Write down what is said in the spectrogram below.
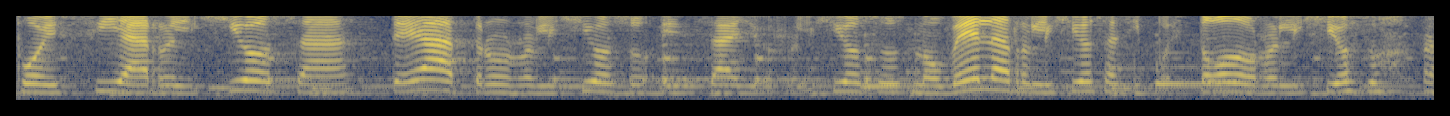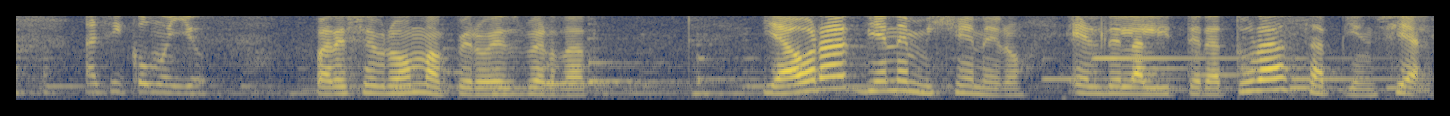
poesía religiosa, teatro religioso, ensayos religiosos, novelas religiosas y pues todo religioso, así como yo. Parece broma, pero es verdad. Y ahora viene mi género, el de la literatura sapiencial.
